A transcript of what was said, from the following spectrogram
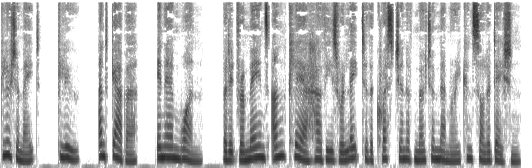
glutamate, GLU, and GABA, in M1, but it remains unclear how these relate to the question of motor memory consolidation.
